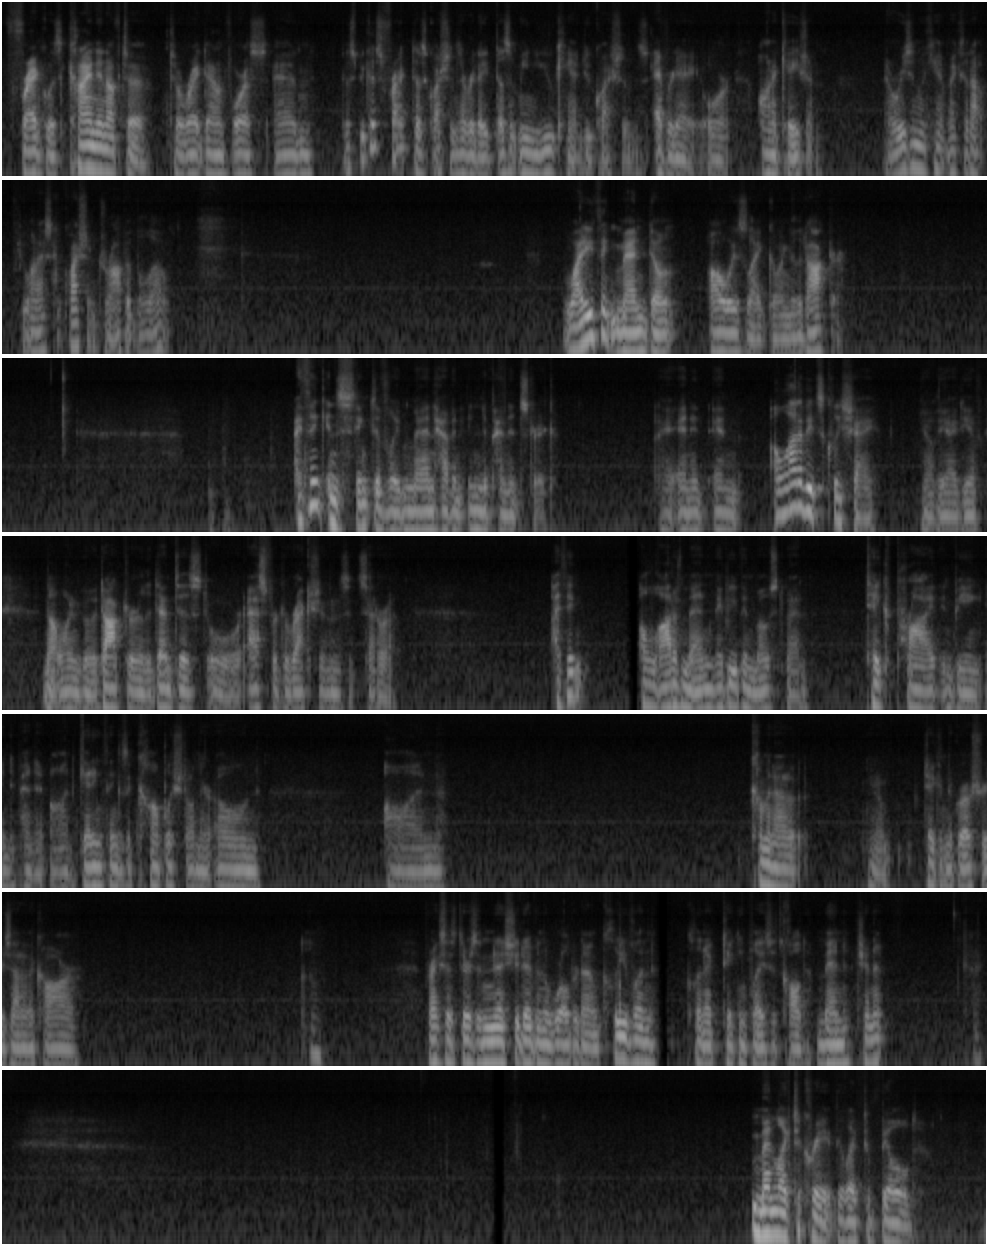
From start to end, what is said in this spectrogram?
Frank was kind enough to, to write down for us. And just because Frank does questions every day doesn't mean you can't do questions every day or on occasion. No reason we can't mix it up. If you want to ask a question, drop it below. Why do you think men don't always like going to the doctor? I think instinctively men have an independent streak. And, it, and a lot of it's cliche, you know, the idea of not wanting to go to the doctor or the dentist or ask for directions, etc. I think a lot of men, maybe even most men, take pride in being independent, on getting things accomplished on their own, on coming out of, you know, taking the groceries out of the car. Frank says there's an initiative in the world renowned Cleveland Clinic taking place. It's called MENtion It. Men like to create. They like to build.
